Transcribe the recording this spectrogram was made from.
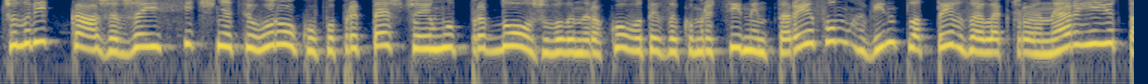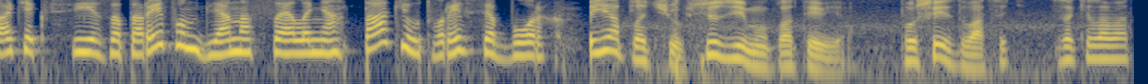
Чоловік каже, вже із січня цього року, попри те, що йому продовжували нараховувати за комерційним тарифом, він платив за електроенергію, так як всі за тарифом для населення. Так і утворився борг. Я плачу, всю зиму платив я по 6,20 за кіловат,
